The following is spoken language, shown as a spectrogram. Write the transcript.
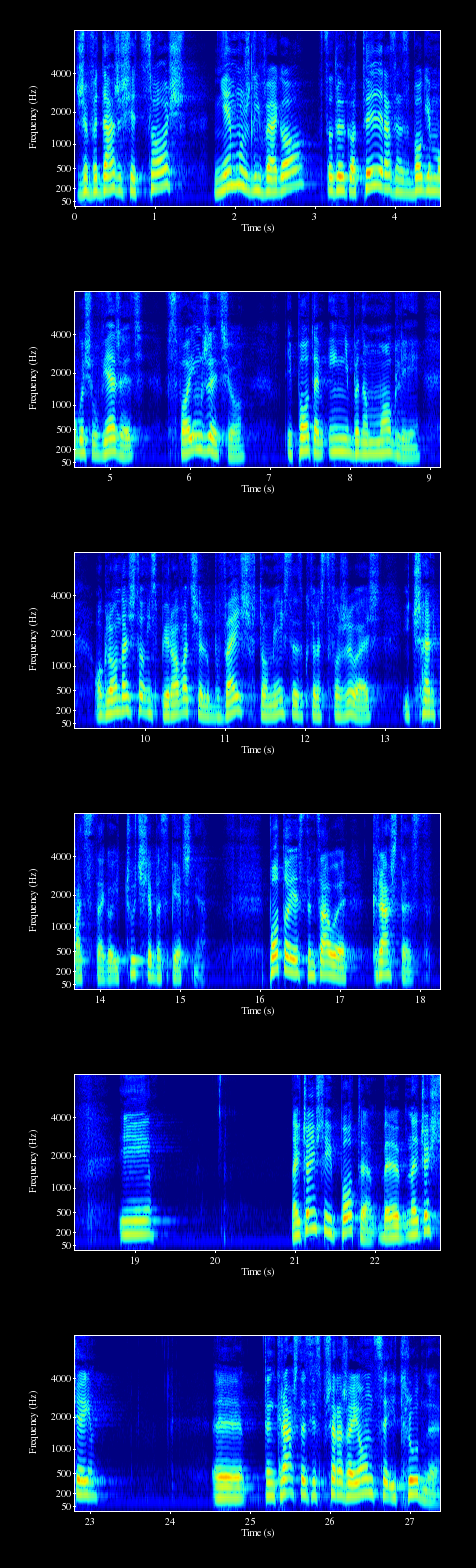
że wydarzy się coś niemożliwego, w co tylko Ty razem z Bogiem mogłeś uwierzyć w swoim życiu, i potem inni będą mogli oglądać to, inspirować się lub wejść w to miejsce, które stworzyłeś i czerpać z tego i czuć się bezpiecznie. Po to jest ten cały crash test. I najczęściej potem, e, najczęściej e, ten crash test jest przerażający i trudny.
